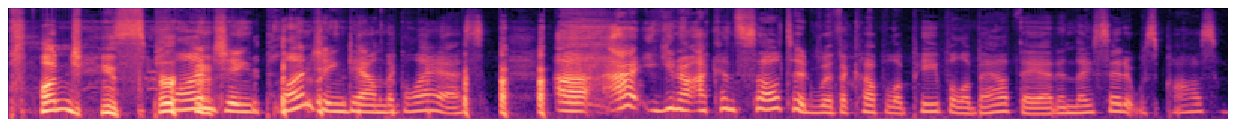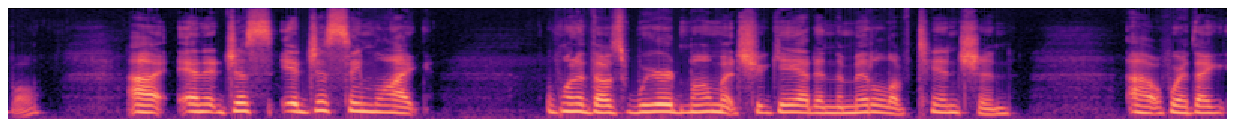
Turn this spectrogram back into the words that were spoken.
plunging plunging plunging down the glass. Uh, I you know I consulted with a couple of people about that, and they said it was possible. Uh, and it just it just seemed like one of those weird moments you get in the middle of tension, uh, where they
